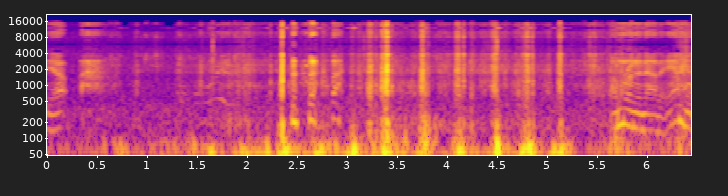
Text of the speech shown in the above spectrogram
Yeah. I'm running out of ammo.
